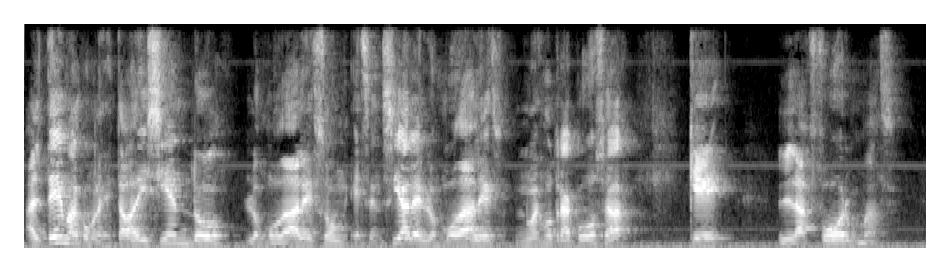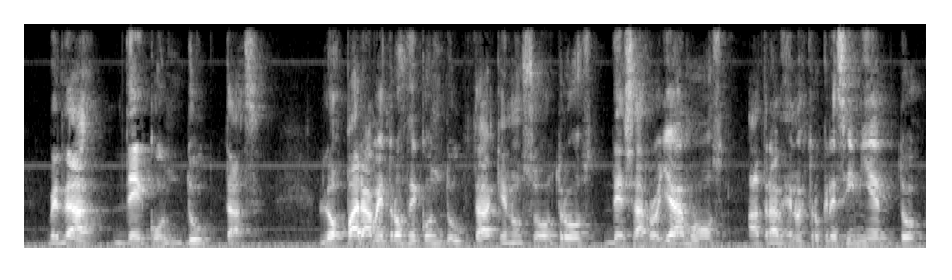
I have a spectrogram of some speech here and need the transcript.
al tema, como les estaba diciendo, los modales son esenciales, los modales no es otra cosa que las formas, ¿verdad?, de conductas, los parámetros de conducta que nosotros desarrollamos a través de nuestro crecimiento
